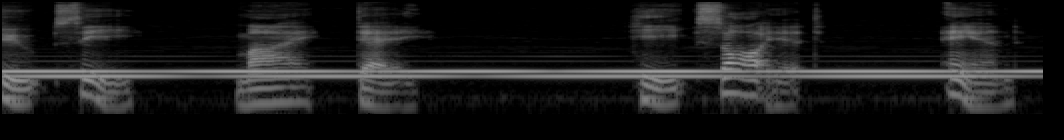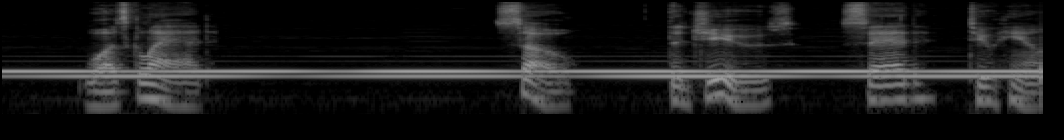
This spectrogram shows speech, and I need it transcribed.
to see my day. He saw it and was glad. So the Jews said to him,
